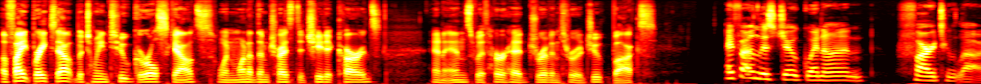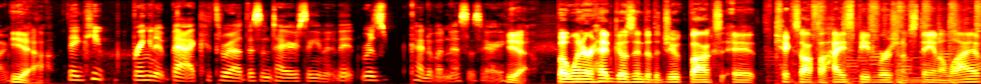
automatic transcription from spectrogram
A fight breaks out between two Girl Scouts when one of them tries to cheat at cards and ends with her head driven through a jukebox. I found this joke went on far too long. Yeah. They keep bringing it back throughout this entire scene, and it was kind of unnecessary. Yeah. But when her head goes into the jukebox, it kicks off a high speed version of Staying Alive.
